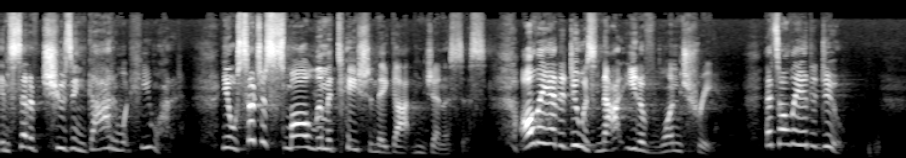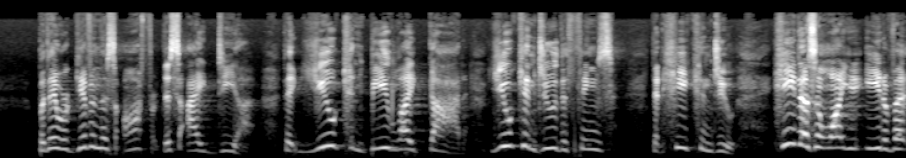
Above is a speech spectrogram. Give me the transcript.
instead of choosing God and what He wanted. You know, such a small limitation they got in Genesis. All they had to do was not eat of one tree. That's all they had to do. But they were given this offer, this idea that you can be like God. You can do the things that He can do. He doesn't want you to eat of it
